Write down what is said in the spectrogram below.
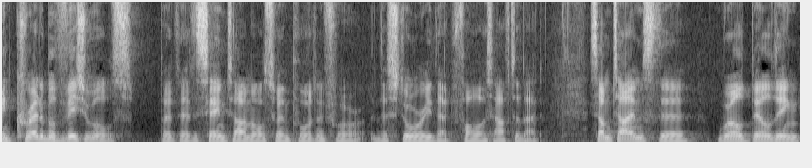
Incredible visuals, but at the same time also important for the story that follows after that. Sometimes the world building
